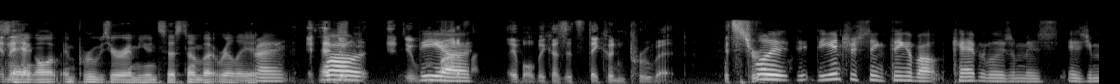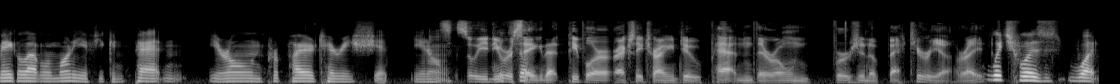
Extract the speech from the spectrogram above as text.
And they saying, had- oh, it improves your immune system, but really, it, Right. It had Well, to, to the, uh, the label because it's they couldn't prove it. It's true. Well, the, the interesting thing about capitalism is is you make a lot more money if you can patent your own proprietary shit. You know. So you you were so- saying that people are actually trying to patent their own version of bacteria, right? which was what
